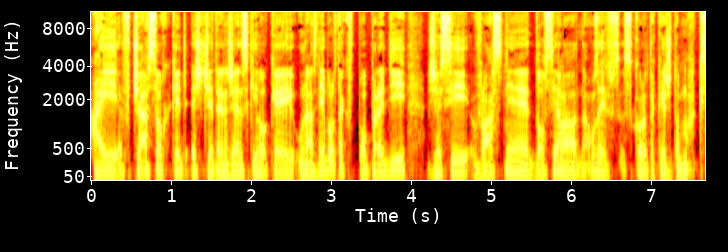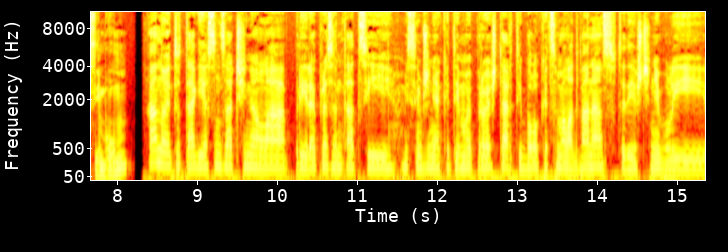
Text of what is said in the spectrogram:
aj v časoch, keď ešte ten ženský hokej u nás nebol tak v popredí, že si vlastne dosiahla naozaj skoro také, že to maximum. Áno, je to tak. Ja som začínala pri reprezentácii, myslím, že nejaké tie moje prvé štarty bolo, keď som mala 12, vtedy ešte neboli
